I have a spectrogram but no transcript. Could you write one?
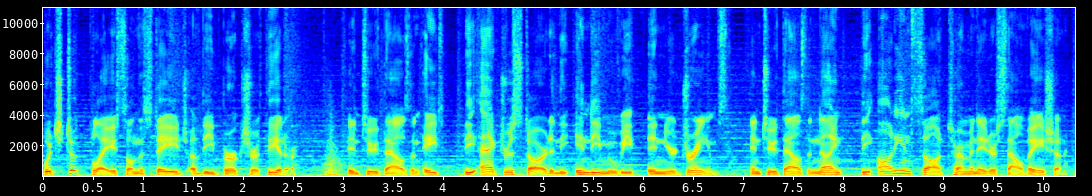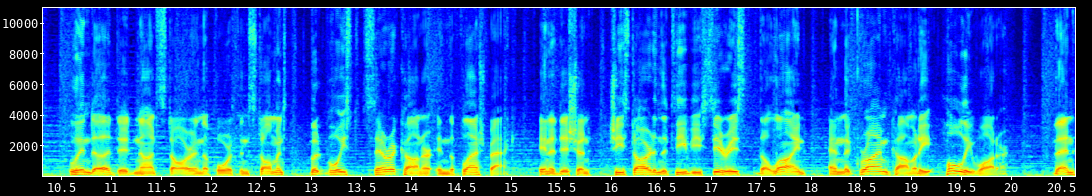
which took place on the stage of the Berkshire Theater. In 2008, the actress starred in the indie movie In Your Dreams. In 2009, the audience saw Terminator Salvation. Linda did not star in the fourth installment, but voiced Sarah Connor in the flashback. In addition, she starred in the TV series The Line and the crime comedy Holy Water. Then,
